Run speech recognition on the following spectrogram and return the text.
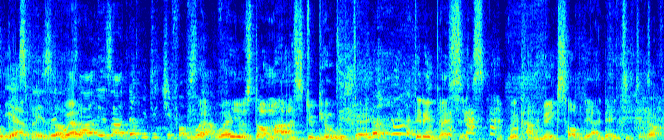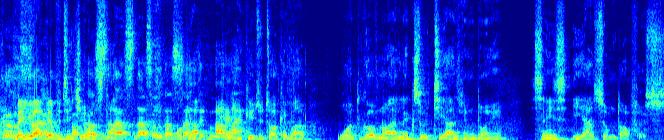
Okay. Yes, please, He's Doc. Well, our, he's our deputy chief of where, staff. where you storm our studio with uh, three persons, we can mix up the identities. Of course. But you are deputy Of chief of staff. That's that's Okay, understandable. I'd like you to talk about what Governor Alex Otti has been doing since he assumed office.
